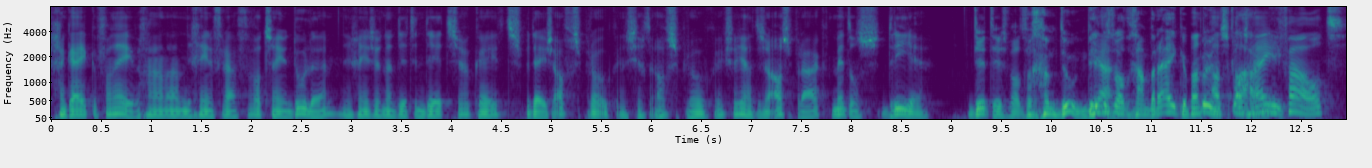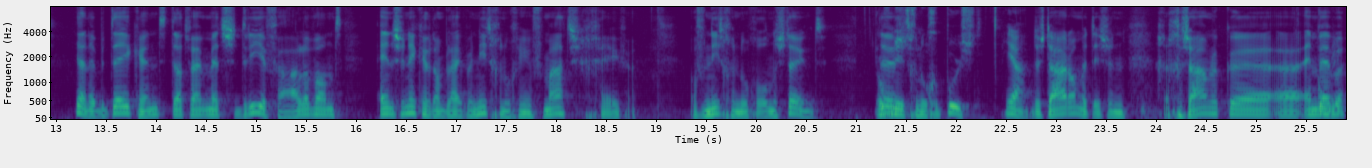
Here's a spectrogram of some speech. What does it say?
gaan kijken van... hé, hey, we gaan aan diegene vragen van wat zijn je doelen? En diegene zegt nou dit en dit. Ik zeg oké, het is bij deze afgesproken. En hij zegt afgesproken. Ik zeg ja, het is een afspraak met ons drieën. Dit is wat we gaan doen. Dit Ja. is wat we gaan bereiken. Want Punt. als, hij faalt... Ja, dat betekent dat wij met z'n drieën falen. Want Ens en ik hebben dan blijkbaar niet genoeg informatie gegeven. Of niet genoeg ondersteund. Of Dus- niet genoeg gepusht. Ja, dus daarom, het is een ge- gezamenlijke... eh, en we hebben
